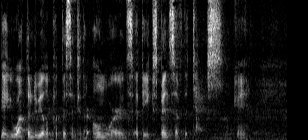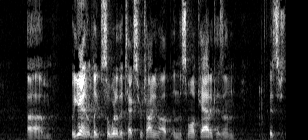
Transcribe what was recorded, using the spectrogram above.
yeah, you want them to be able to put this into their own words at the expense of the text, okay? Um, again, like, so what are the texts we're talking about in the small catechism? It's,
